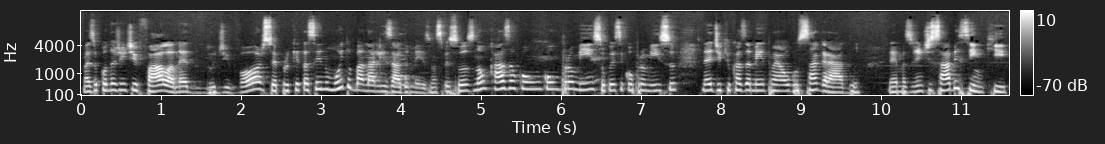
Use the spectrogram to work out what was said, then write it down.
mas quando a gente fala né, do divórcio, é porque está sendo muito banalizado mesmo. As pessoas não casam com um compromisso, com esse compromisso né, de que o casamento é algo sagrado. Né? Mas a gente sabe sim que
